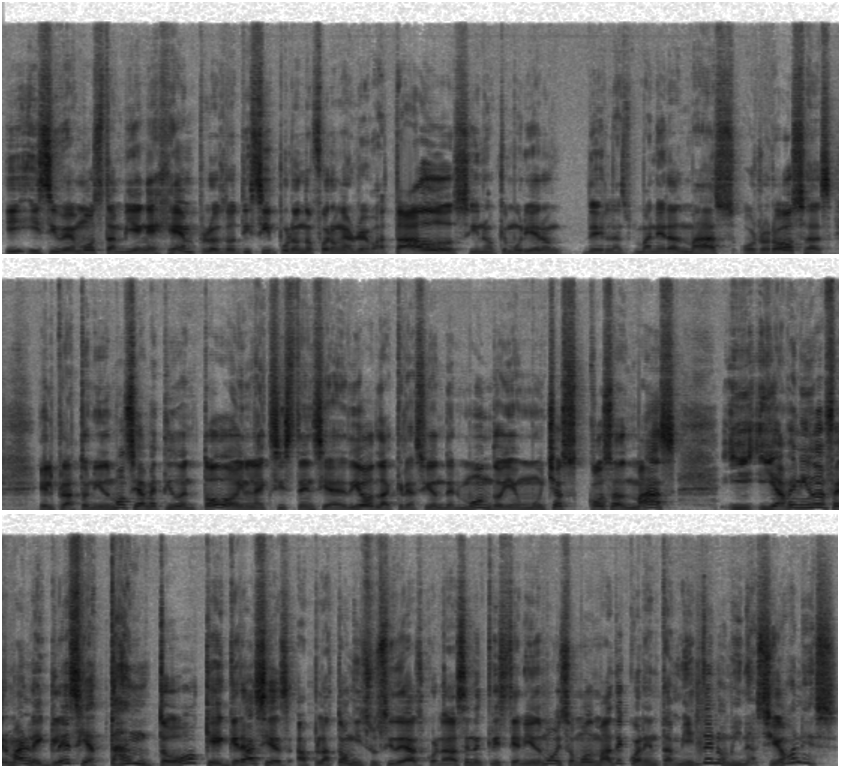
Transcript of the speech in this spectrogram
Y, y si vemos también ejemplos, los discípulos no fueron arrebatados, sino que murieron de las maneras más horrorosas. El se ha metido en todo, en la existencia de Dios, la creación del mundo y en muchas cosas más. Y, ha venido a enfermar la iglesia tanto que gracias a Platón y sus ideas coladas en el cristianismo, hoy somos más de 40 mil denominaciones.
